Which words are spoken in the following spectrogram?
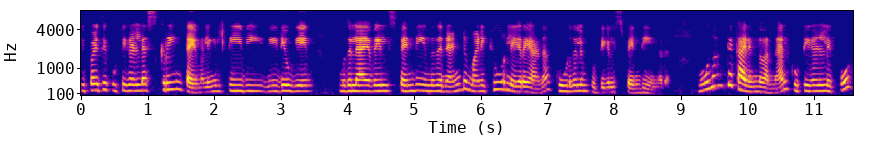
ഇപ്പോഴത്തെ കുട്ടികളുടെ സ്ക്രീൻ ടൈം അല്ലെങ്കിൽ ടി വി വീഡിയോ ഗെയിം മുതലായവയിൽ സ്പെൻഡ് ചെയ്യുന്നത് രണ്ട് മണിക്കൂറിലേറെയാണ് കൂടുതലും കുട്ടികൾ സ്പെൻഡ് ചെയ്യുന്നത്. മൂന്നാമത്തെ കാര്യം എന്ന് പറഞ്ഞാൽ കുട്ടികളിൽ ഇപ്പോൾ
